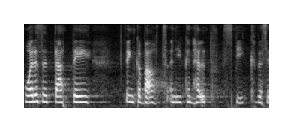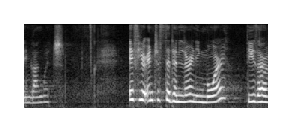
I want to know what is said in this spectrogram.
What is it that they think about? And you can help speak the same language. If you're interested in learning more, these are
